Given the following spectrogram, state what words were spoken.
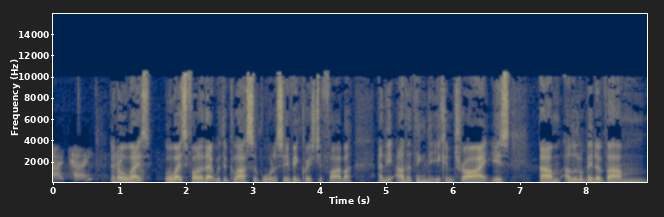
Okay. and Thank always always follow that with a glass of water. So you've increased your fibre. And the other thing that you can try is um, a little bit of um,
